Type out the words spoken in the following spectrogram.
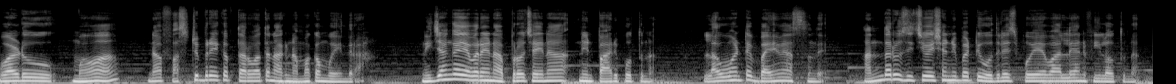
వాడు మావా నా ఫస్ట్ బ్రేకప్ తర్వాత నాకు నమ్మకం పోయిందిరా. నిజంగా ఎవరైనా అప్రోచ్ అయినా నేను పారిపోతున్నా. లవ్ అంటే భయం వేస్తుంది. అందరూ సిచ్యువేషన్ని బట్టి వదిలేసిపోయే వాళ్ళే అని ఫీల్ అవుతున్నా.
